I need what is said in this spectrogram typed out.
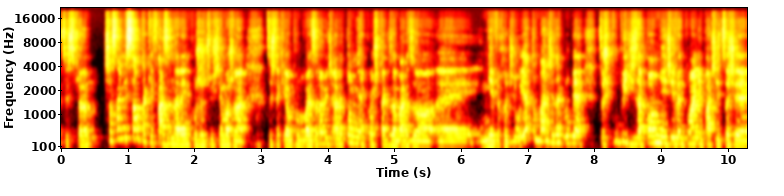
coś sprzedam. Czasami są takie fazy na rynku, że rzeczywiście można coś takiego próbować zrobić, ale to mi jakoś tak za bardzo nie wychodziło. Ja to bardziej tak lubię coś kupić i zapomnieć, ewentualnie patrzeć, co się,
